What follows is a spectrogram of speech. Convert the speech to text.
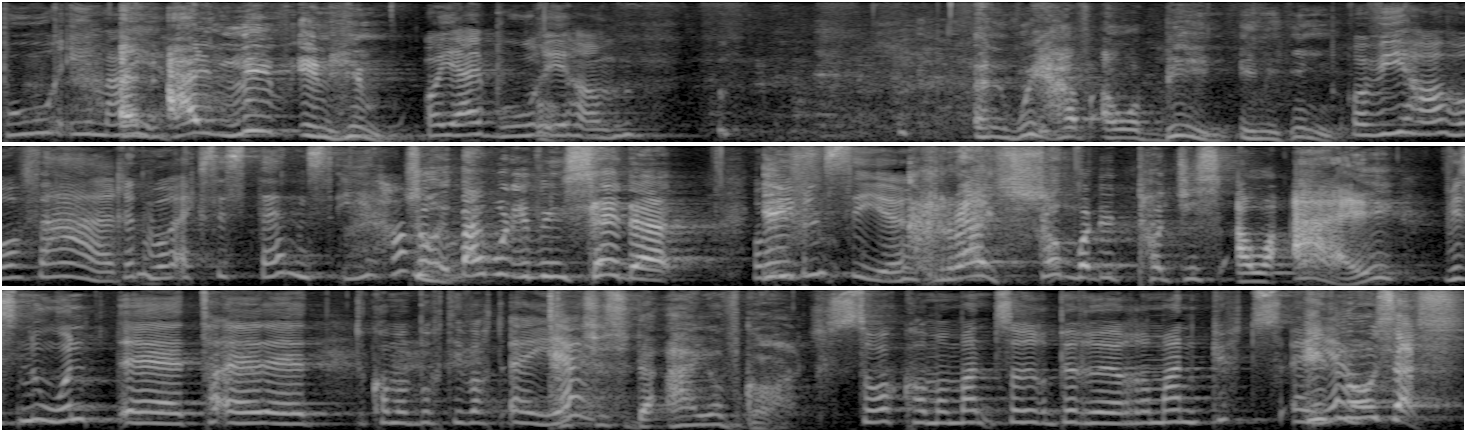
bor i And meg. I live in him. Og jeg bor i ham. And we have our being in him. Og vi har vår væren, vår eksistens i ham. So Bible even say that Og Bibelen sier Christ, somebody touches our eye, hvis noen eh, ta, eh, kommer borti vårt øye, God. så, man, så berører man Guds He øye. knows us.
